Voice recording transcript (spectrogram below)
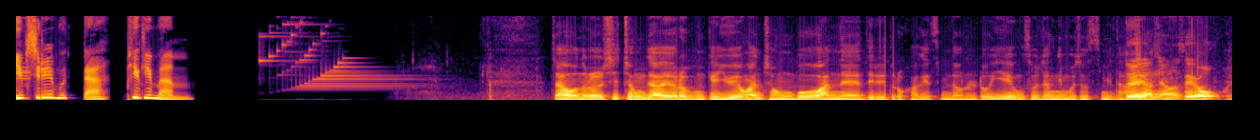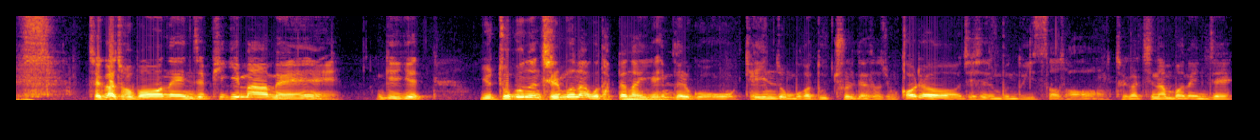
입시를 묻다. 피기맘. 자, 오늘은 시청자 여러분께 유용한 정보 안내해 드리도록 하겠습니다. 오늘도 이혜용 소장님 모셨습니다. 네, 안녕하십니까? 안녕하세요. 제가 저번에 이제 피기맘에 이게 이게 유튜브는 질문하고 답변하기가 음. 힘들고 개인 정보가 노출돼서 좀 꺼려지시는 분도 있어서 제가 지난번에 이제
